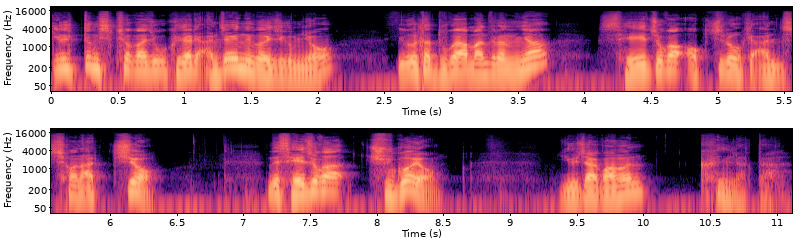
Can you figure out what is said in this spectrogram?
1등 시켜가지고 그 자리에 앉아 있는 거예요 지금요. 이걸 다 누가 만들었느냐? 세조가 억지로 이렇게 앉혀놨죠. 근데 세조가 죽어요. 유자광은 큰일 났다.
